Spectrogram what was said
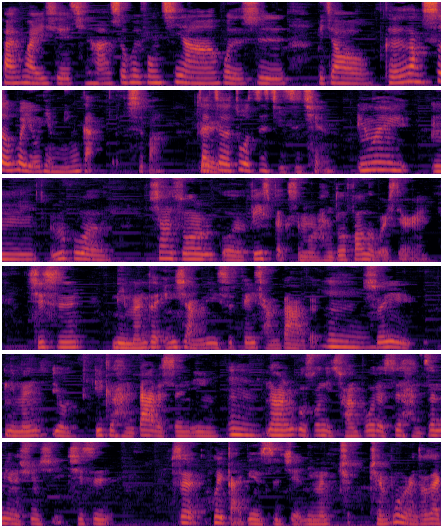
败坏一些其他社会风气啊，或者是比较可能让社会有点敏感的，是吧？在这做自己之前，因为嗯，如果像说如果 Facebook 什么很多 followers 的人，其实你们的影响力是非常大的，嗯，所以你们有一个很大的声音，嗯，那如果说你传播的是很正面的讯息，其实。这会改变世界，你们全全部人都在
